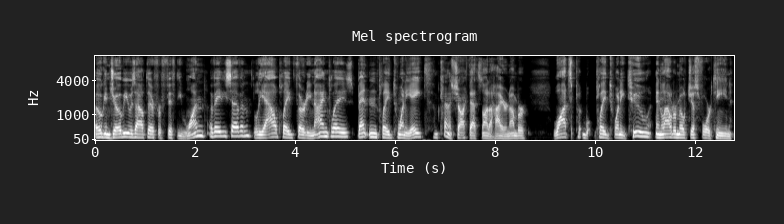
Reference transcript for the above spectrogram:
Ogunjobi was out there for 51 of 87. Leal played 39 plays. Benton played 28. I'm kind of shocked that's not a higher number. Watts p- played 22 and Loudermilk just 14.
